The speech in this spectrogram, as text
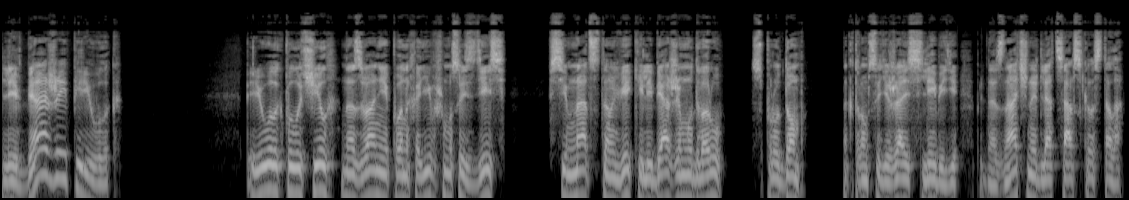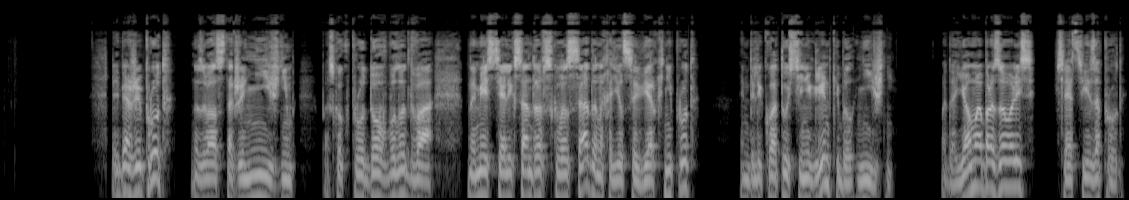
Лебяжий переулок. Переулок получил название по находившемуся здесь в XVII веке лебяжьему двору с прудом, на котором содержались лебеди, предназначенные для царского стола. Лебяжий пруд назывался также Нижним, поскольку прудов было два. На месте Александровского сада находился верхний пруд, а недалеко от устья Неглинки был нижний. Водоемы образовывались вследствие запруды.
